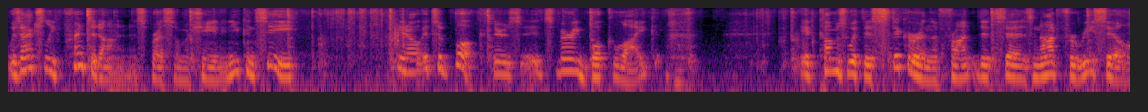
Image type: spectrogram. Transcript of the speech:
was actually printed on an espresso machine. And you can see, you know, it's a book. There's, it's very book-like. It comes with this sticker in the front that says not for resale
